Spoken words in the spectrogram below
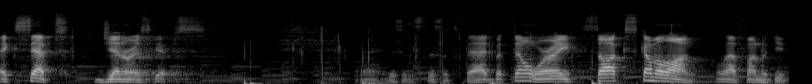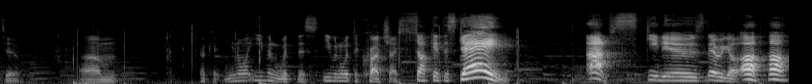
accept generous gifts. Alright, this is, this looks bad, but don't worry. Socks, come along. We'll have fun with you too. Um, okay, you know what, even with this, even with the crutch, I suck at this game! Ah, skidoos, there we go. Ah, ah,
